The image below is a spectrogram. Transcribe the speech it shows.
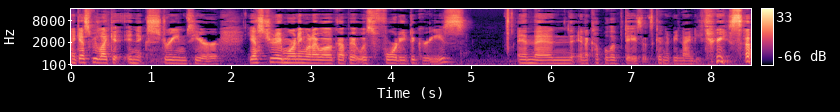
I guess we like it in extremes here. Yesterday morning when I woke up, it was 40 degrees. And then in a couple of days, it's going to be 93. So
